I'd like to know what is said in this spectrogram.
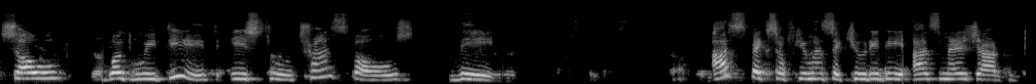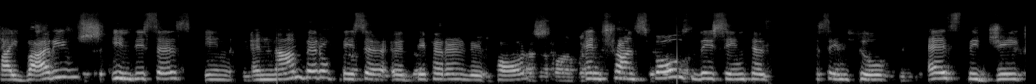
So what we did is to transpose the aspects of human security as measured by various indices in a number of these uh, different reports and transpose these indices into SDG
